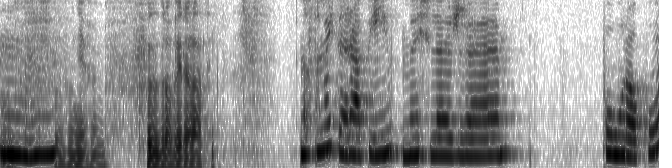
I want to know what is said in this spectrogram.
w, w, nie wiem, w zdrowej relacji? Na samej terapii myślę, że pół roku.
